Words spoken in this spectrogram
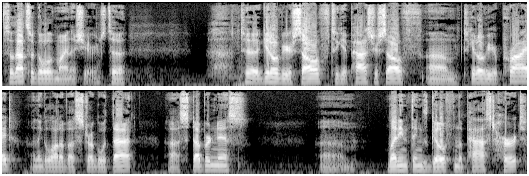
so that's a goal of mine this year is to to get over yourself, to get past yourself, um, to get over your pride. I think a lot of us struggle with that. Uh, stubbornness, um, letting things go from the past hurt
